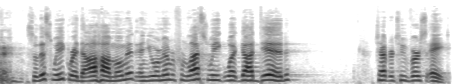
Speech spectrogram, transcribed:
so this week we're at the aha moment, and you'll remember from last week what God did. Chapter 2, verse 8.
